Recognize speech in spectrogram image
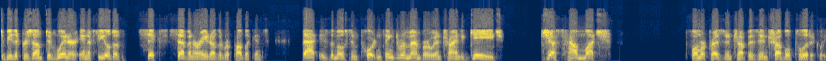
to be the presumptive winner in a field of six, seven, or eight other Republicans. That is the most important thing to remember when trying to gauge just how much former President Trump is in trouble politically.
